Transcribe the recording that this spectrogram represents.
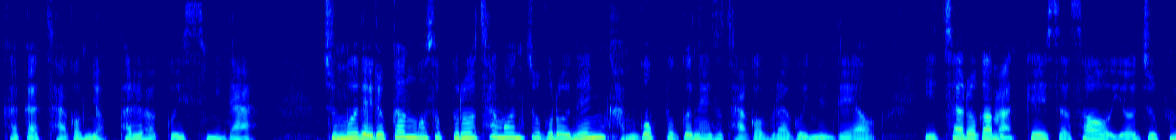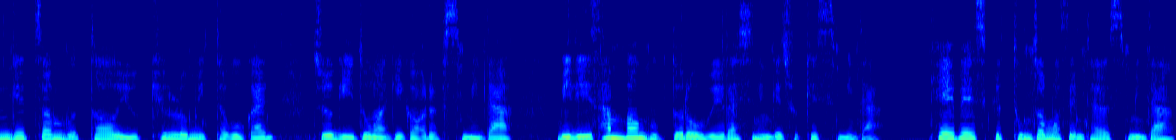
각각 작업 여파를 받고 있습니다. 중부 내륙간 고속도로 창원 쪽으로는 감곡 부근에서 작업을 하고 있는데요. 2차로가 막혀 있어서 여주 분기점부터 6km 구간 쭉 이동하기가 어렵습니다. 미리 3번 국도로 우회하시는 게 좋겠습니다. KBS 교통정보센터였습니다.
